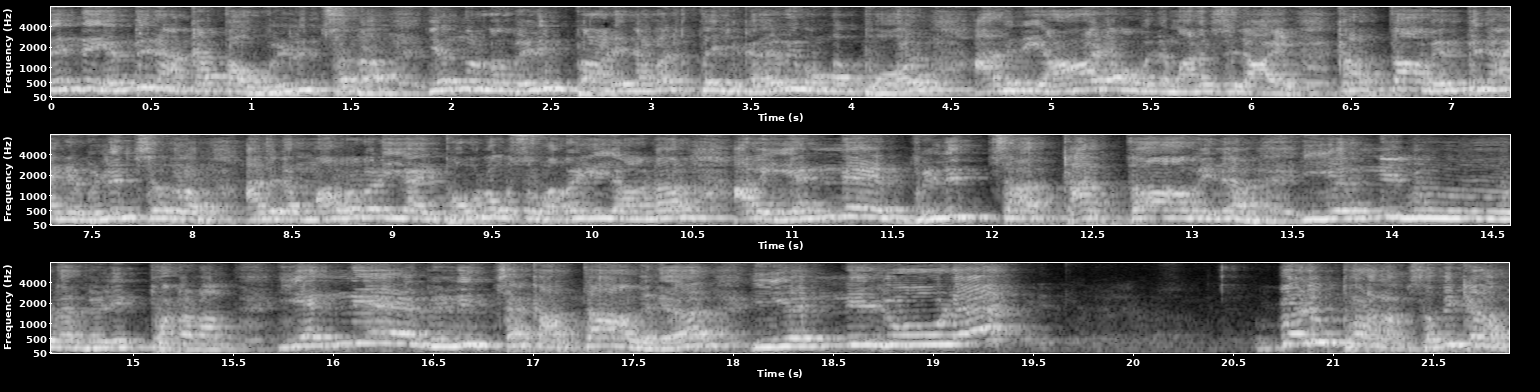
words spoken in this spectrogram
നിന്നെ എന്തിനാ കർത്താവ് വിളിച്ചത്? എന്നുള്ള വെളിപ്പാടിനകത്തേക്ക് കയറി വന്നപ്പോൾ അതിന്റെ ആഴം മനസ്സിലായി. കർത്താവ് എന്തിനാ എന്നെ വിളിച്ചത്? അതിന്റെ മറുപടിയായി പൗലോസ് പറയുകയാണ് അവ എന്നെ വിളിച്ച കർത്താവിന് എന്നിലൂടെ വെളിപ്പെടണം. എന്നെ വിളിച്ച കർത്താവിന് എന്നിലൂടെ വെളിപ്പെടണം. ശ്രദ്ധിക്കണം.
